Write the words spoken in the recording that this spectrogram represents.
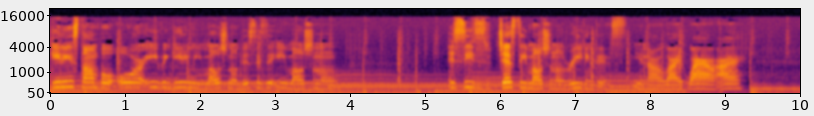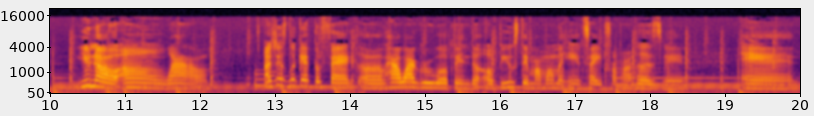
getting stumbled or even getting emotional. This is an emotional. It's just emotional reading this. You know, like wow, I. You know, um, wow. I just look at the fact of how I grew up and the abuse that my mama intake from her husband, and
